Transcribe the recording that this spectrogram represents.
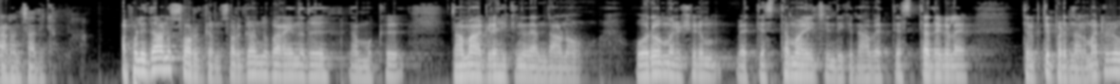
കാണാൻ സാധിക്കും. അപ്പോൾ ഇതാണ് സ്വർഗം. സ്വർഗം എന്ന് പറയുന്നത് നമുക്ക് നാം ആഗ്രഹിക്കുന്നത് എന്താണോ ഓരോ മനുഷ്യരും വ്യത്യസ്തമായി ചിന്തിക്കുന്ന ആ വ്യത്യസ്തതകളെ തൃപ്തിപ്പെടുന്നതാണ്. മറ്റൊരു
